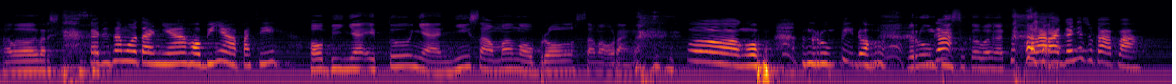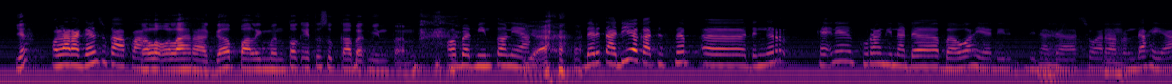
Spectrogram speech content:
Halo Tarsina. Kak Tisa mau tanya hobinya apa sih? Hobinya itu nyanyi sama ngobrol sama orang. Wah, ngob ngerumpi dong. Ngerumpi Enggak. suka banget. Olahraganya suka apa? ya, Olahraganya suka apa? kalau olahraga paling mentok itu suka badminton. Oh, badminton ya. Iya. Dari tadi ya Kak Tisnap eh, denger kayaknya kurang di nada bawah ya, di, di nada suara Hmm. rendah ya.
